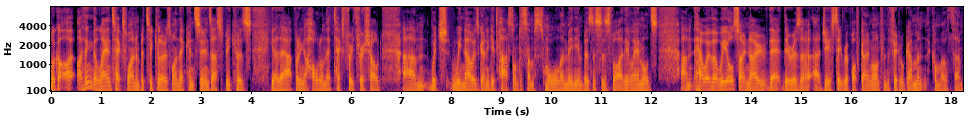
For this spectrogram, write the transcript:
Look, I, I, think the land tax one in particular is one that concerns us because you know, they are putting a hold on that tax-free threshold, um, which we know is going to get passed on to some small and medium businesses via their landlords. Um, however, we also know that there is a, a, GST rip-off going on from the federal government, the Commonwealth um,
